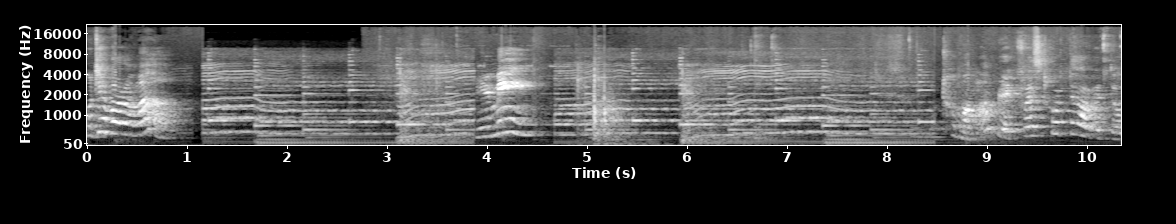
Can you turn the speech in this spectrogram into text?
উঠে পড়ো, মা। রিমি উঠো, মামা ব্রেকফাস্ট করতে হবে তো।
